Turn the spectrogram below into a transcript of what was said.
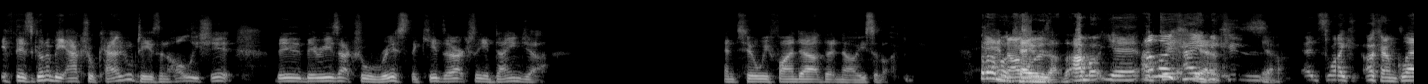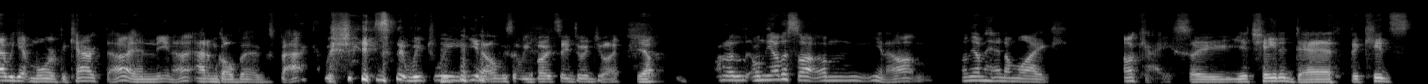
if there's going to be actual casualties, then holy shit, there there is actual risk. The kids are actually in danger. Until we find out that no, he survived. But I'm And okay was- with that. I'm yeah. I I'm get- okay yeah, because yeah. It's like okay, I'm glad we get more of the character, and you know, Adam Goldberg's back, which is which we you know obviously we both seem to enjoy. Yep. But on the other side, um, you know, um, on the other hand, I'm like, okay, so you cheated death. The kids,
